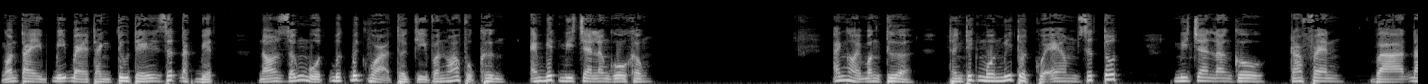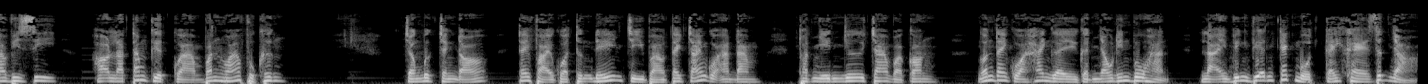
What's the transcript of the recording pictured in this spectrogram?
Ngón tay bị bè thành tư thế rất đặc biệt. Nó giống một bức bích họa thời kỳ văn hóa phục hưng. Em biết Michelangelo không? Anh hỏi bằng thừa, Thành tích môn mỹ thuật của em rất tốt. Michelangelo, Raphael và Da Vinci, Họ là tam kiệt của văn hóa phục hưng. Trong bức tranh đó, Tay phải của Thượng Đế chỉ vào tay trái của Adam Thoạt nhìn như cha và con, Ngón tay của hai người gần nhau đến vô hạn, Lại vĩnh viễn cách một cái khe rất nhỏ.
